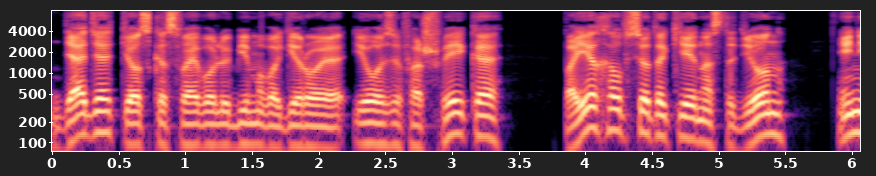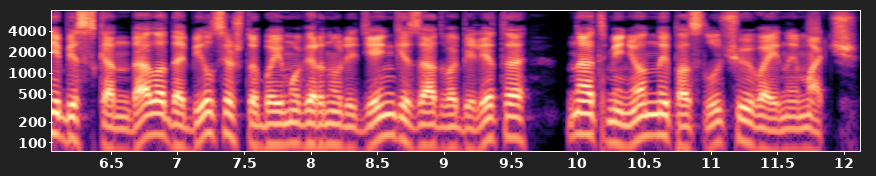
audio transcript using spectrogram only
дядя, тезка своего любимого героя Иозефа Швейка, поехал все-таки на стадион и не без скандала добился, чтобы ему вернули деньги за два билета на отмененный по случаю войны матч.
